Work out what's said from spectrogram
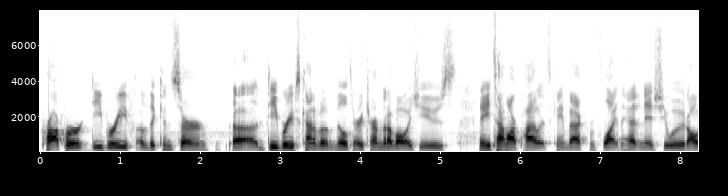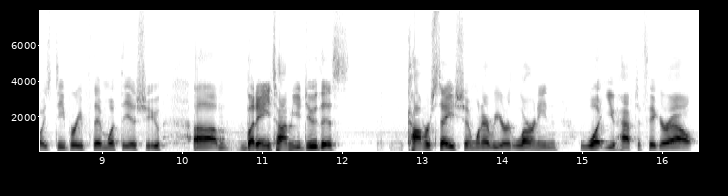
proper debrief of the concern. Uh, debrief's kind of a military term that I've always used. Anytime our pilots came back from flight and they had an issue, we would always debrief them with the issue. Um, but anytime you do this conversation, whenever you're learning what you have to figure out,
